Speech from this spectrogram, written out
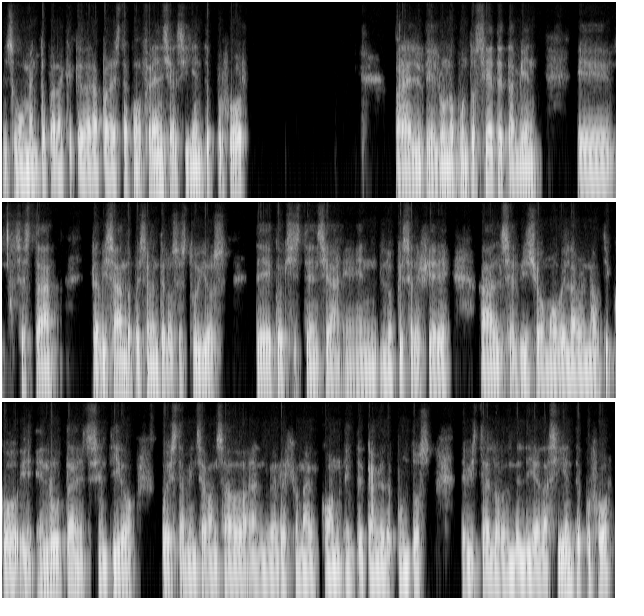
en su momento para que quedara para esta conferencia. El siguiente, por favor. Para el, el 1.7 también eh, se está revisando precisamente los estudios de coexistencia en lo que se refiere al servicio móvil aeronáutico eh, en ruta. En este sentido, pues también se ha avanzado a nivel regional con intercambio de puntos de vista del orden del día. La siguiente, por favor.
